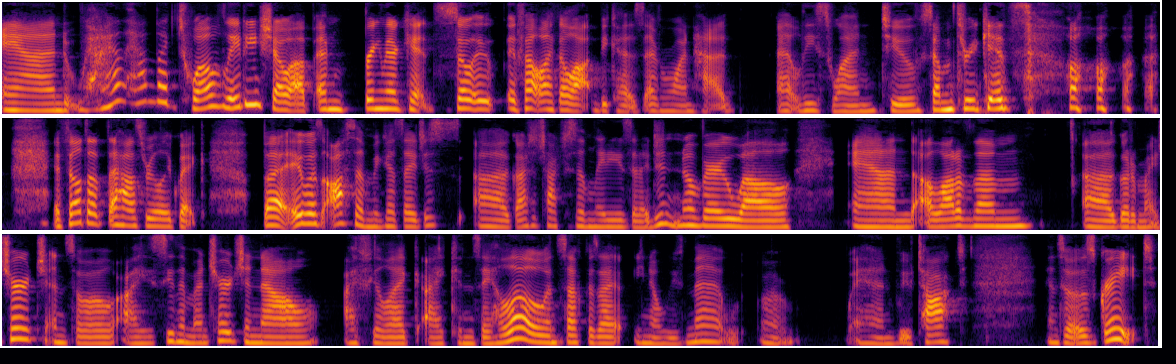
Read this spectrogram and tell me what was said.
And we had, had like 12 ladies show up and bring their kids. So it, it felt like a lot because everyone had at least one, two, some three kids. it filled up the house really quick. But it was awesome because I just uh, got to talk to some ladies that I didn't know very well. And a lot of them uh, go to my church. And so I see them at church. And now I feel like I can say hello and stuff because I, you know, we've met uh, and we've talked. And so it was great.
